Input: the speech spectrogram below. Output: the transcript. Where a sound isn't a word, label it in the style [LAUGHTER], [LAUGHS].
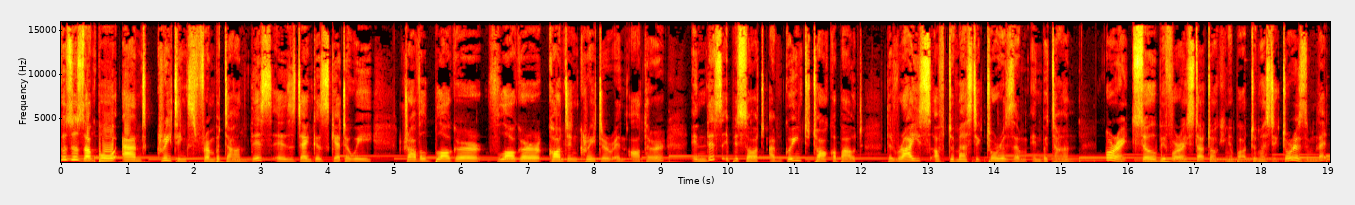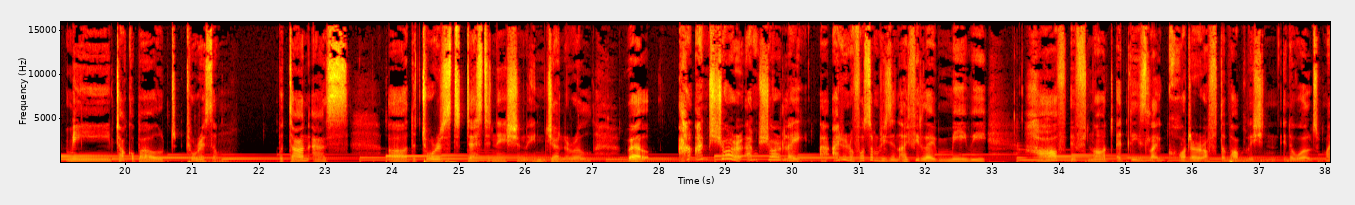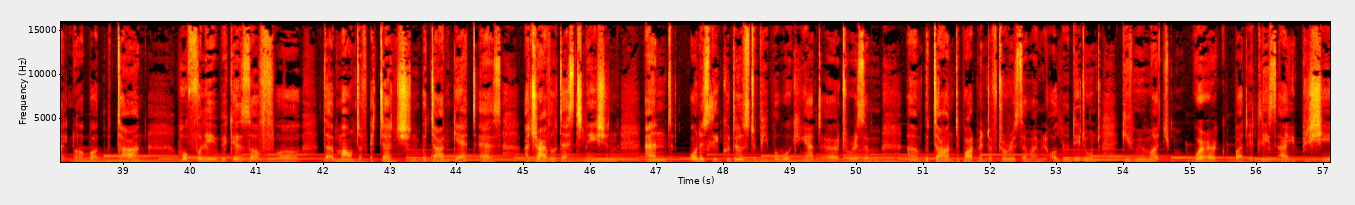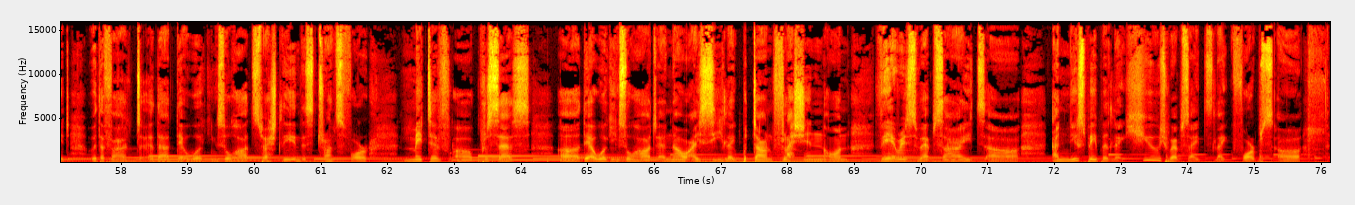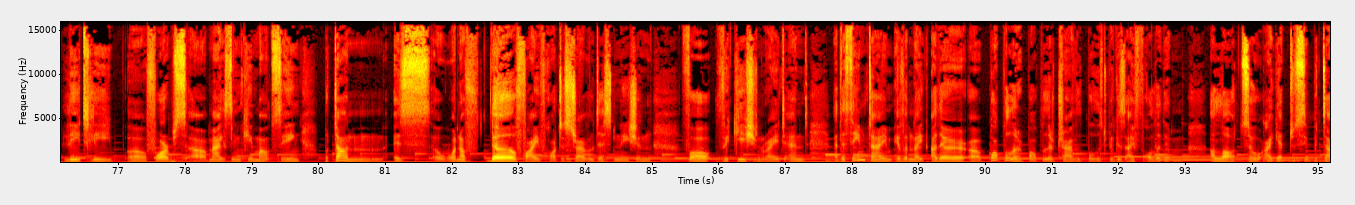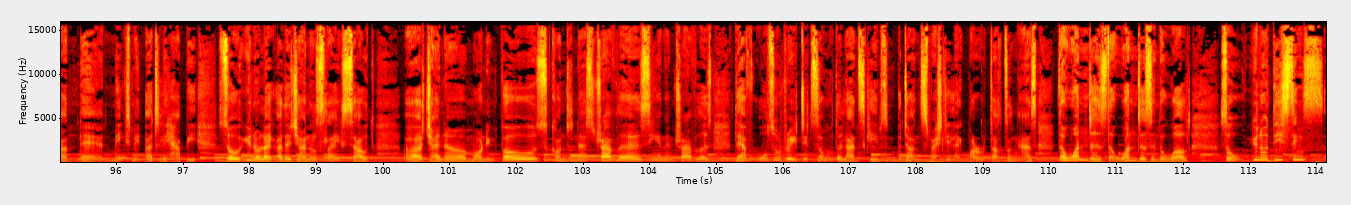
Kuzu Zangpo and greetings from Bhutan. This is Denka's Getaway, travel blogger, vlogger, content creator, and author. In this episode, I'm going to talk about the rise of domestic tourism in Bhutan. Alright, so before I start talking about domestic tourism, let me talk about tourism. Bhutan as uh, the tourist destination in general. Well, I, am sure, I'm sure, like, I, I don't know, for some reason, I feel like maybe half, if not at least like quarter of the population in the world might know about Bhutan. Hopefully, because of uh, the amount of attention Bhutan get as a travel destination, and honestly, kudos to people working at uh, tourism uh, Bhutan Department of Tourism. I mean, although they don't give me much work, but at least I appreciate with the fact that they're working so hard, especially in this transformative uh, process. Uh, they are working so hard, and now I see like Bhutan flashing on various websites. Uh, and newspapers like huge websites like Forbes. Uh, lately, uh, Forbes uh, magazine came out saying Bhutan is uh, one of the five hottest travel destination for vacation, right? And at the same time, even like other uh, popular popular travel posts because I follow them a lot, so I get to see Bhutan there. It makes me utterly happy. So you know, like other channels like South uh, China Morning Post, Condé Nast Travelers, CNN Travelers, they have also rated some of the landscapes in Bhutan, especially like Paro Taktsang, as the wonders, the wonders in the world. So, you know, these things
